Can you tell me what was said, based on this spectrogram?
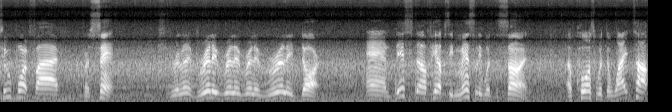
2.5%. Really, really, really, really, really dark. And this stuff helps immensely with the sun. Of course, with the white top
